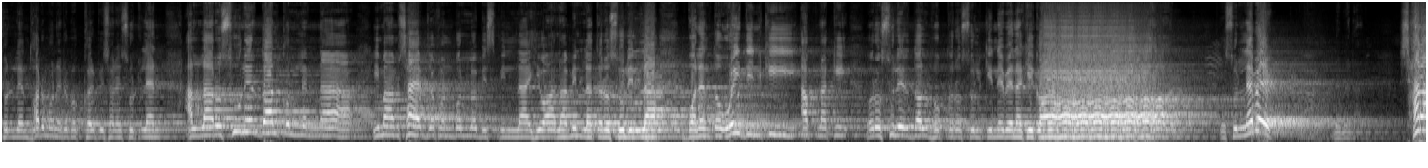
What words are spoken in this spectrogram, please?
ছুটলেন ধর্ম নিরপেক্ষের পিছনে ছুটলেন। আল্লাহ রসুলের দল করলেন না। ইমাম সাহেব যখন বলল, বিসমিল্লাহ আলমিল্লাতে রসুলিল্লাহ, বলেন তো ওই দিন কি আপনাকে রসুলের দলভুক্ত রসুল কি নেবে নাকি রসুল নেবে? নেবে না। সারা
